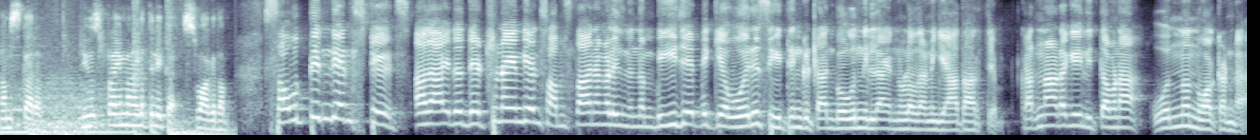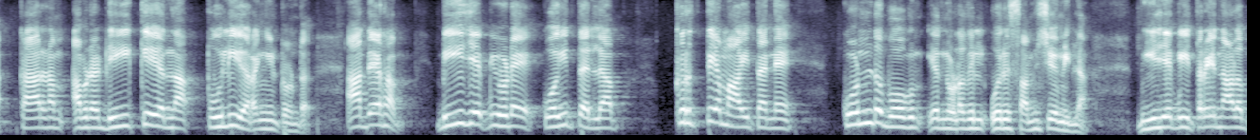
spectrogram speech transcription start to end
നമസ്കാരം. ന്യൂസ് പ്രൈം മലയാളത്തിലേക്ക് സ്വാഗതം. സൗത്ത് ഇന്ത്യൻ സ്റ്റേറ്റ്സ് അതായത് ദക്ഷിണേന്ത്യൻ സംസ്ഥാനങ്ങളിൽ നിന്നും ബി ജെ പിക്ക് ഒരു സീറ്റും കിട്ടാൻ പോകുന്നില്ല എന്നുള്ളതാണ് യാഥാർത്ഥ്യം. കർണാടകയിൽ ഇത്തവണ ഒന്നും നോക്കണ്ട. കാരണം അവിടെ ഡി കെ എന്ന പുലി ഇറങ്ങിയിട്ടുണ്ട്. അദ്ദേഹം ബി ജെ പിയുടെ കൊയ്ത്തെല്ലാം കൃത്യമായി തന്നെ കൊണ്ടുപോകും എന്നുള്ളതിൽ ഒരു സംശയവുമില്ല. ബി ജെ പി ഇത്രയും നാളും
